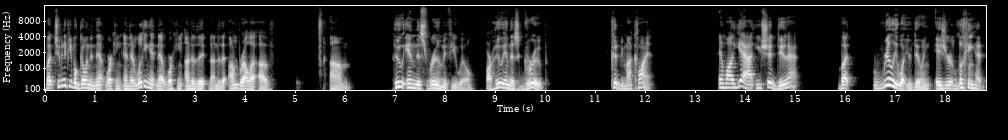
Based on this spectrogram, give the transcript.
But too many people go into networking and they're looking at networking under the under the umbrella of, um, who in this room, if you will, or who in this group could be my client. And while yeah, you should do that, but really what you're doing is you're looking at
